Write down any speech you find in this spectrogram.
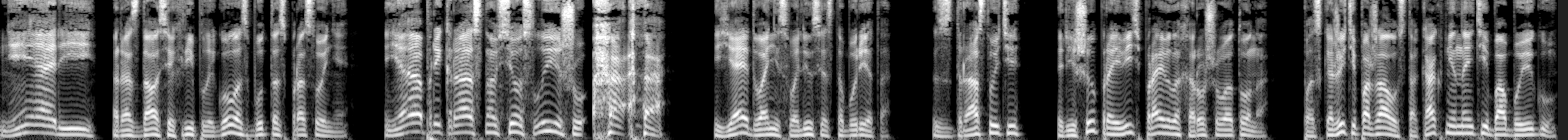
«Не ори!» – раздался хриплый голос, будто с просонья. «Я прекрасно все слышу! Ха-ха!» Я едва не свалился с табурета. «Здравствуйте!» Решил проявить правила хорошего тона. Подскажите, пожалуйста, как мне найти бабу-ягу?»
